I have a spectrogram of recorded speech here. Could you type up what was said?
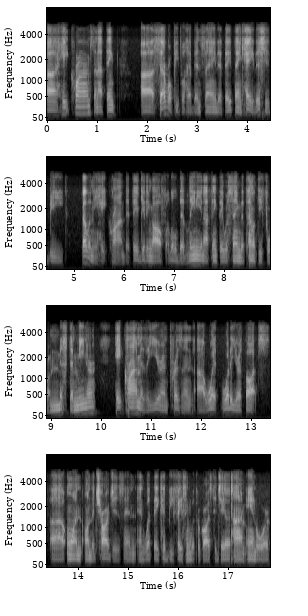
uh hate crimes and I think uh several people have been saying that they think, hey, this should be felony hate crime that they're getting off a little bit lenient. I think they were saying the penalty for misdemeanor hate crime is a year in prison. Uh, what what are your thoughts uh, on on the charges and and what they could be facing with regards to jail time and or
